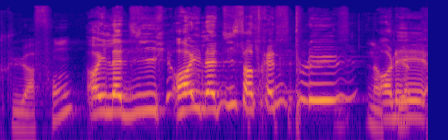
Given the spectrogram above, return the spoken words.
plus à fond. Oh il a dit, oh il a dit, s'entraîne plus. Non, allez,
